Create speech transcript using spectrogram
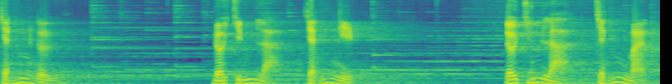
chánh ngữ. Đó chính là chánh nghiệp. Đó chính là chánh mạng.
